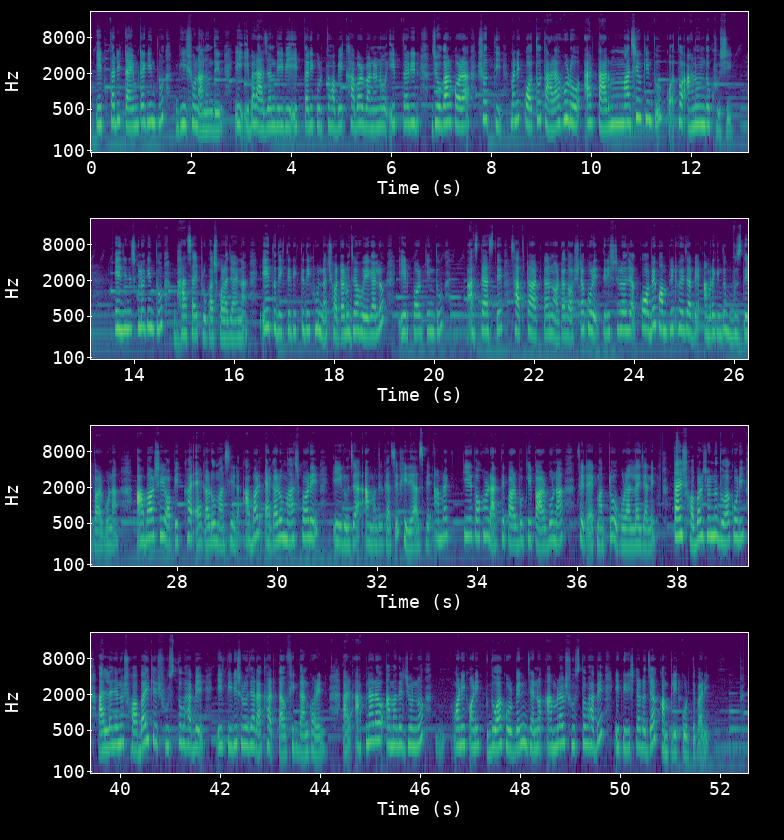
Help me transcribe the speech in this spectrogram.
ইফতারির টাইমটা কিন্তু ভীষণ আনন্দের। এই এবার আজান দেবে ইফতারি করতে হবে, খাবার বানানো, ইফতারির জোগাড় করা, সত্যি মানে কত তাড়াহুড়ো আর তার মাঝেও কিন্তু কত আনন্দ, খুশি। এই জিনিসগুলো কিন্তু ভাষায় প্রকাশ করা যায় না। এই তো দেখতে দেখতে দেখুন না, ছটা রোজা হয়ে গেল। এরপর কিন্তু আস্তে আস্তে সাতটা, আটটা, নটা, দশটা করে তিরিশটা রোজা কবে কমপ্লিট হয়ে যাবে আমরা কিন্তু বুঝতেই পারব না। আবার সেই অপেক্ষা এগারো মাসের, আবার এগারো মাস পরে এই রোজা আমাদের কাছে ফিরে আসবে। আমরা কে তখন রাখতে পারব, কে পারব না, সেটা একমাত্র ওপর আল্লাহ জানে। তাই সবার জন্য দোয়া করি, আল্লাহ যেন সবাইকে সুস্থভাবে এই তিরিশ রোজা রাখার তাওফিক দান করেন। আর আপনারাও আমাদের জন্য অনেক অনেক দোয়া করবেন যেন আমরাও সুস্থভাবে এই তিরিশটা রোজা কমপ্লিট করতে পারি।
